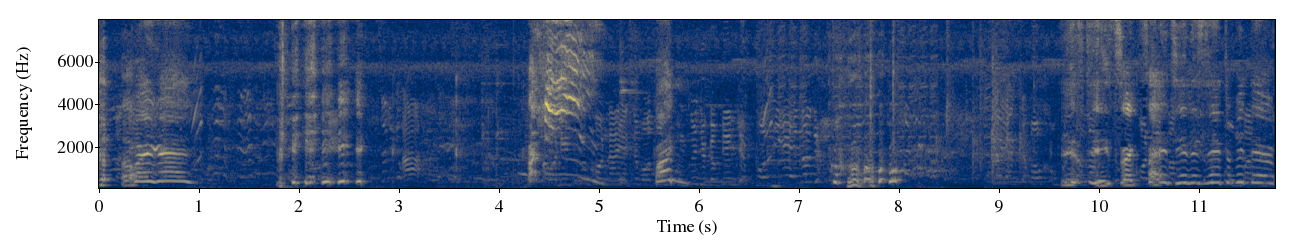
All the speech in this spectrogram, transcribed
oh my god. Fun. this thing's so exciting. It's little bit there.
